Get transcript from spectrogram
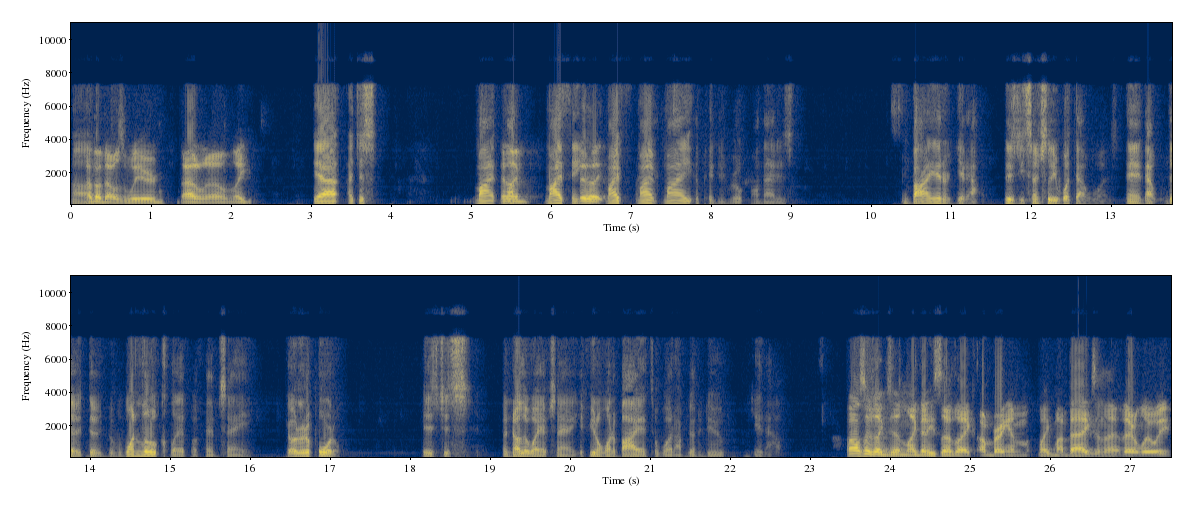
Um, I thought that was weird. I don't know. Like, yeah, I just my my, like, my thing, uh, like- my my my opinion on that is buy in or get out is essentially what that was. And that the, the the one little clip of him saying go to the portal is just another way of saying if you don't want to buy into what I'm going to do, get out. I also like didn't like that he said like I'm bringing like my bags and that they're Louis.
